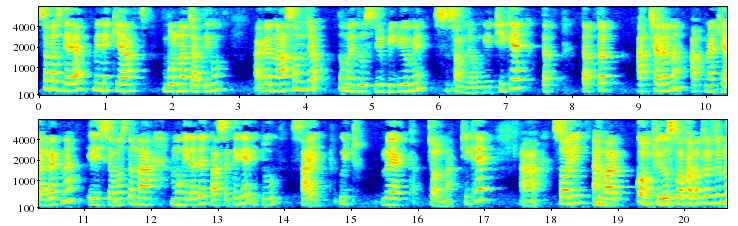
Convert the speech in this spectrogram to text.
समझ गया मैंने क्या बोलना चाहती हूँ अगर ना समझो तो मैं दूसरी वीडियो में समझाऊंगी ठीक है तब तब तक আচ্ছা না আপনার খেয়াল রাখনা এই সমস্ত না মহিলাদের পাশে থেকে একটু সাইড উইট লয়ে চল না ঠিক হ্যাঁ সরি আমার কনফিউজ কথাবার্তার জন্য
